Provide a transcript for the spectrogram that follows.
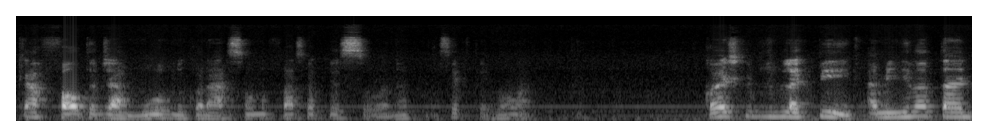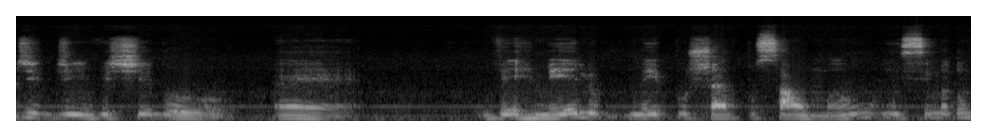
que a falta de amor no coração não faz com a pessoa, né? Acertei, vamos lá. Qual é o script de Blackpink? A menina tá de, de vestido é, vermelho, meio puxado pro salmão, em cima de um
